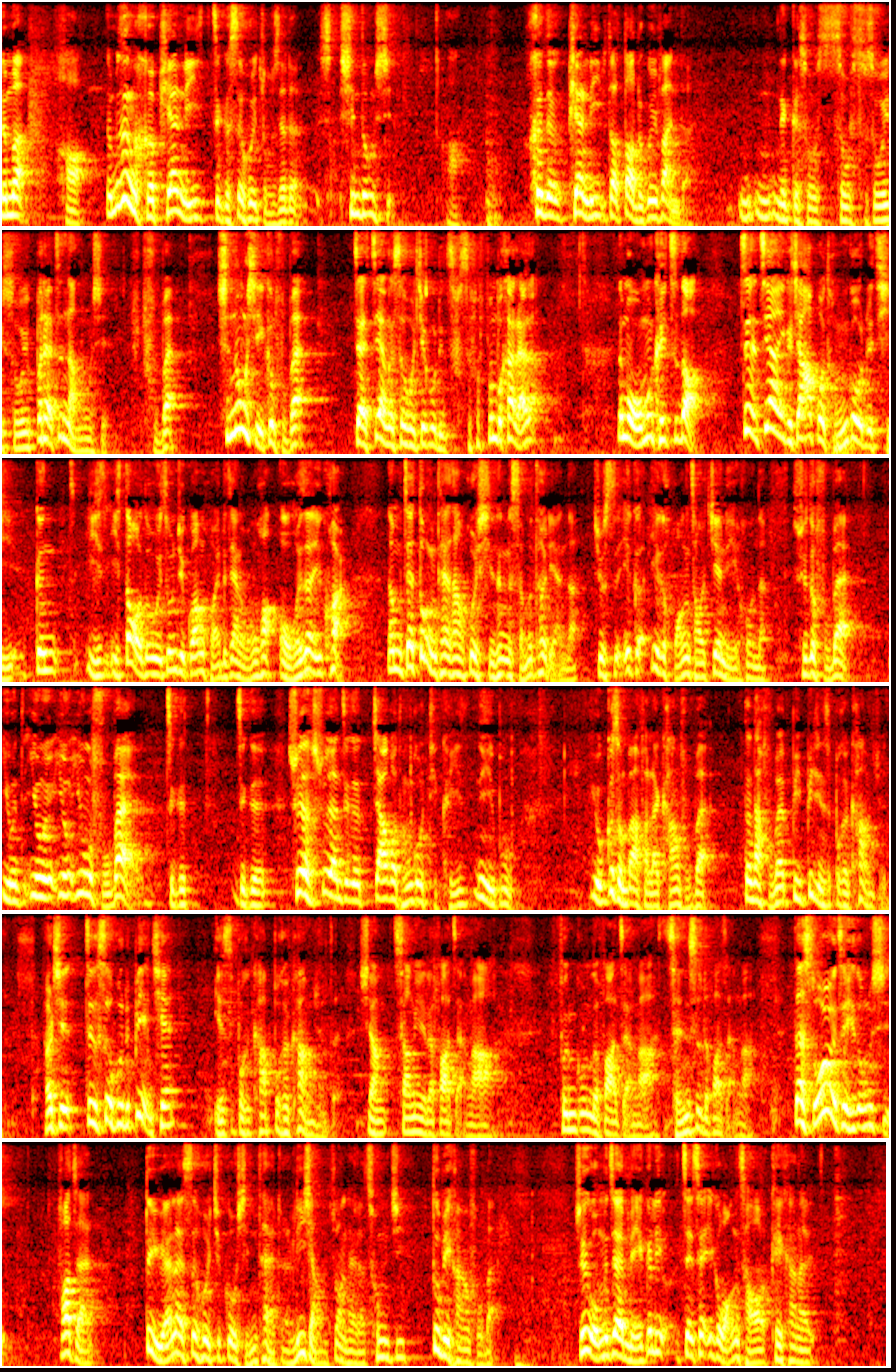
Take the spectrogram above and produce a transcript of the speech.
那么好，那么任何偏离这个社会组织的新东西，啊，或者偏离到道德规范的，嗯嗯，那个所所所谓所谓不太正当的东西，腐败，新东西跟腐败，在这样的社会结构里是分不开来的。那么我们可以知道，这这样一个家国同构的体，跟以以道德为终极关怀的这样的文化耦合在一块儿，那么在动态上会形成个什么特点呢？就是一个一个皇朝建立以后呢，随着腐败，因为因为因为因为腐败这个。这个虽然虽然这个家国同构体可以内部有各种办法来抗腐败，但它腐败毕毕竟是不可抗拒的，而且这个社会的变迁也是不可抗不可抗拒的，像商业的发展啊、分工的发展啊、城市的发展啊，但所有这些东西发展对原来社会结构形态的理想状态的冲击都比抗腐败，所以我们在每个六在这一个王朝可以看到，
